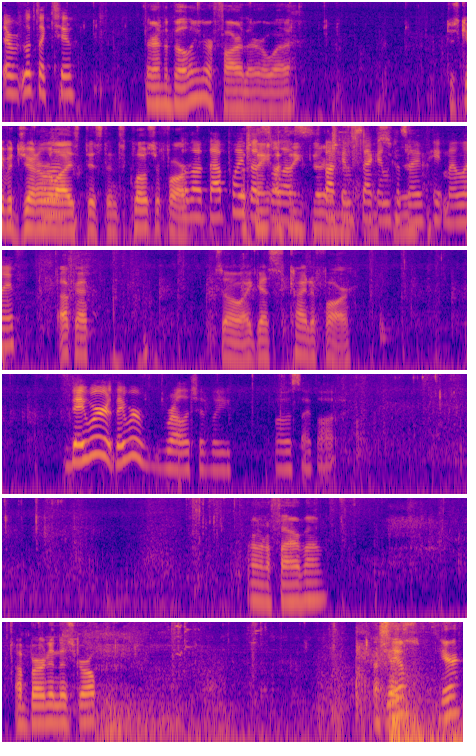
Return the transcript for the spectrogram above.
There looked like two. They're in the building or farther away. Just give a generalized distance, close or far. Although at that point, I that's think- the I last fucking second because I hate my life. Okay. So I guess kind of far. They were they were relatively close. I thought. Throwing a firebomb. I'm burning this girl. I see Yes. him here.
